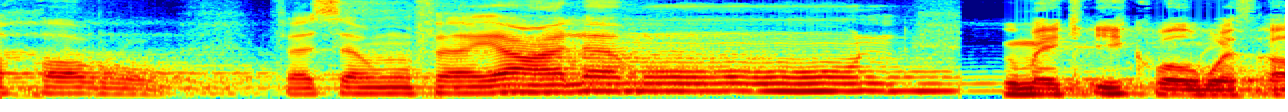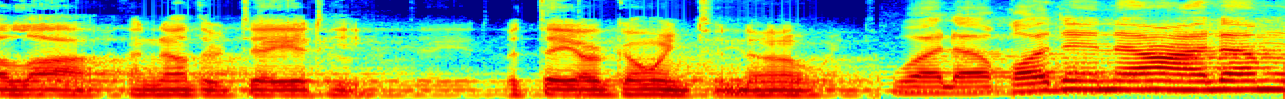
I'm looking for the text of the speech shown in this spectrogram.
آخر فسوف يعلمون who make equal with Allah another deity, but they are going to know. ولقد نعلم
